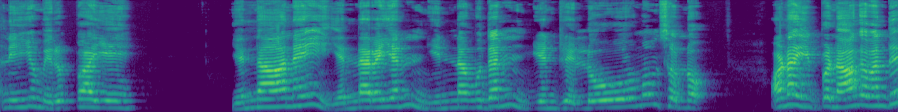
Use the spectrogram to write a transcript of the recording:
நீயும் இருப்பாயே. என்னானை என்னறையன் இன்னமுதன் என்று எல்லோமும் சொன்னோம். ஆனா இப்ப நாங்க வந்து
